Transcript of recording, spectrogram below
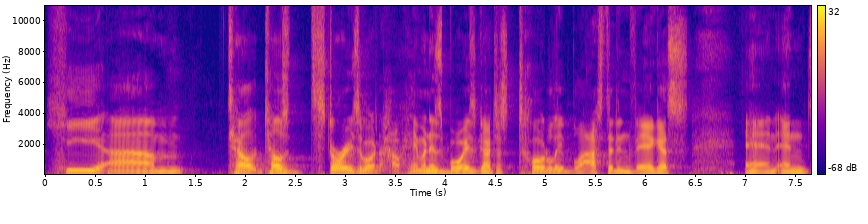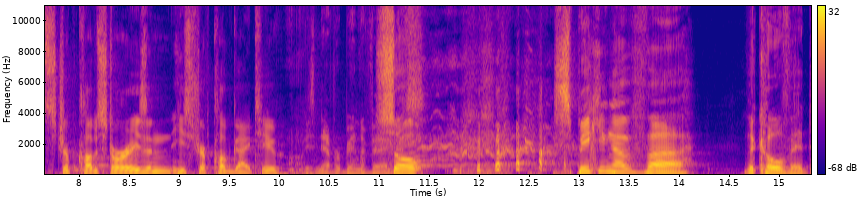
He um, tell, tells stories about how him and his boys got just totally blasted in Vegas, and and strip club stories. And he's strip club guy too. He's never been to Vegas. So, speaking of uh, the COVID,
